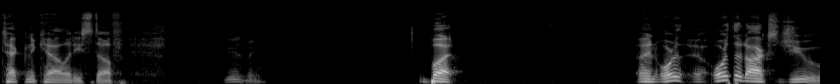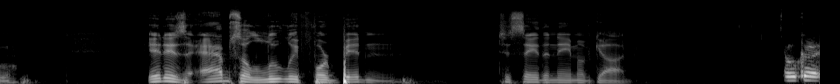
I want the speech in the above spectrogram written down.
technicality stuff. Excuse me. But an or- Orthodox Jew, it is absolutely forbidden to say the name of God. Okay.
